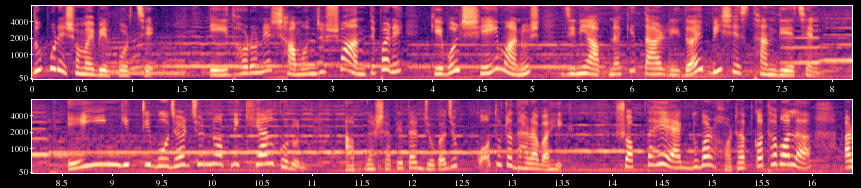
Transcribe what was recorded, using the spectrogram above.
দুপুরে সময় বের করছে। এই ধরনের সামঞ্জস্য আনতে পারে কেবল সেই মানুষ যিনি আপনাকে তার হৃদয়ে বিশেষ স্থান দিয়েছেন। এই ইঙ্গিতটি বোঝার জন্য আপনি খেয়াল করুন, আপনার সাথে তার যোগাযোগ কতটা ধারাবাহিক। সপ্তাহে এক দুবার হঠাৎ কথা বলা আর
